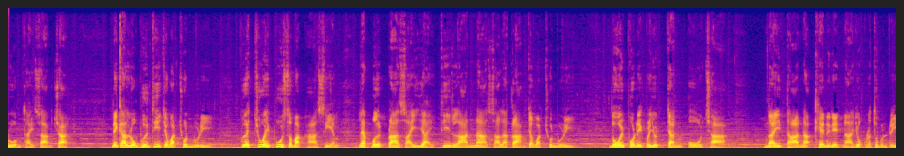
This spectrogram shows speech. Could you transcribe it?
รวมไทยสร้างชาติ ในการลงพื้นที่จังหวัดชนบุรี เพื่อช่วยผู้สมัครหาเสียง และเปิดปราศัยใหญ่ที่ลานหน้าสารกลางจังหวัดชนบุรี โดยพลเอกประยุทธ์จันโอชา ในฐานะแคนดิเดตนายกรัฐมนตรี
